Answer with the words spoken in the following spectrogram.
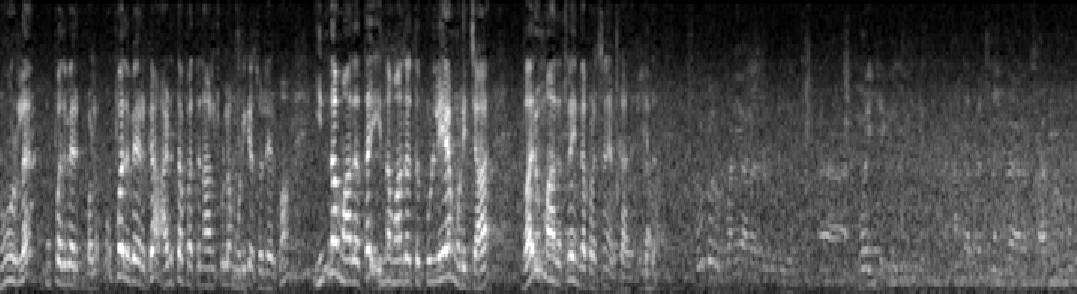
நூறில் முப்பது பேருக்கு போல. முப்பது பேருக்கு அடுத்த பத்து நாளுக்குள்ளே முடிக்க சொல்லியிருக்கோம். இந்த மாதத்தை இந்த மாதத்துக்குள்ளேயே முடித்தா வரும் மாதத்தில் இந்த பிரச்சனை இருக்காது. இதுதான் கூட்டுறவு பணியாளர்களுடைய ஆஹ், கோரிக்கைகள் இருக்கு. அந்த பிரச்சனைகளை சால்வ் பண்ண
